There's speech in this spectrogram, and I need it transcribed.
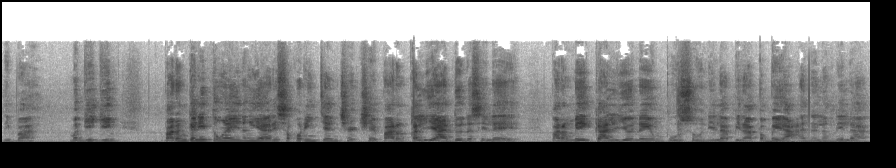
'Di ba? Magiging parang ganito ngayon nangyari sa Corinthian church eh, parang kalyado na sila eh. Parang may kalyo na yung puso nila, pinapabayaan na lang nila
